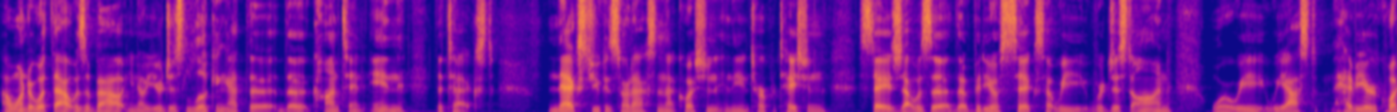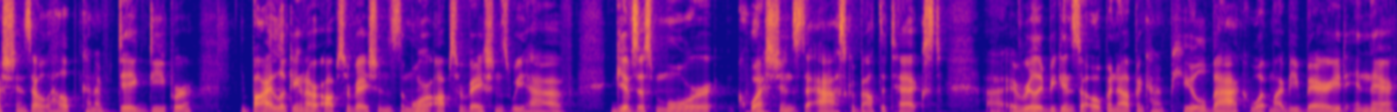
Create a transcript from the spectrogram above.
i wonder what that was about. You know you're just looking at the the content in the text. Next you can start asking that question in the interpretation stage. That was the, the video six that we were just on where we we asked heavier questions that will help kind of dig deeper by looking at our observations the more observations we have gives us more questions to ask about the text. Uh, it really begins to open up and kind of peel back what might be buried in there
